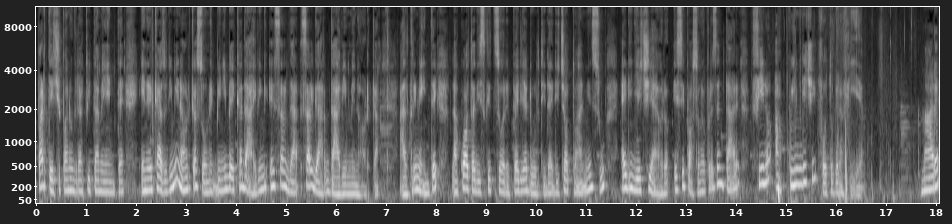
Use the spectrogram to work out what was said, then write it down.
partecipano gratuitamente e nel caso di Minorca sono il Binibeca Diving e il Salgar Diving Menorca. Altrimenti la quota di iscrizione per gli adulti dai 18 anni in su è di 10 euro e si possono presentare fino a 15 fotografie. Mare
